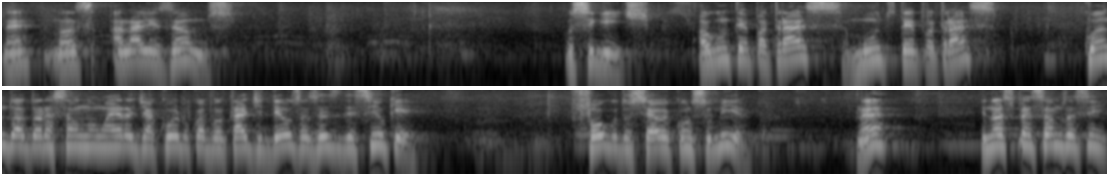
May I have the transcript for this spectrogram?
né? Nós analisamos o seguinte: algum tempo atrás, muito tempo atrás, quando a adoração não era de acordo com a vontade de Deus, às vezes descia o quê? Fogo do céu e consumia, né? E nós pensamos assim:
